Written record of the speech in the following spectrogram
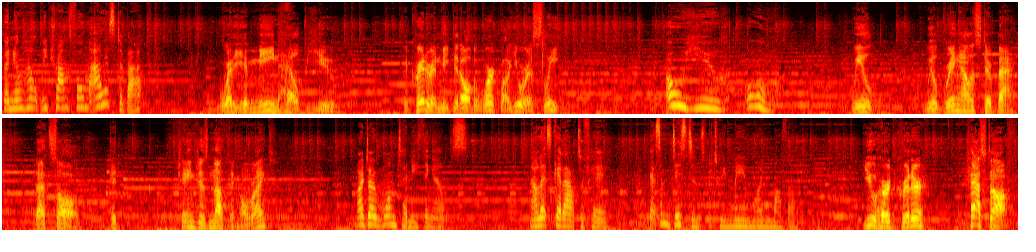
Then you'll help me transform Alistair back? What do you mean, help you? The critter and me did all the work while you were asleep. Oh, you. Oh. We'll. we'll bring Alistair back. That's all. It changes nothing, alright? I don't want anything else. Now let's get out of here. Get some distance between me and my mother. You heard, critter. Cast off!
